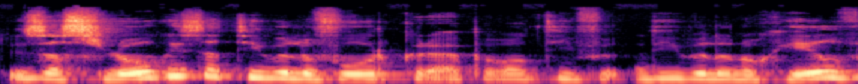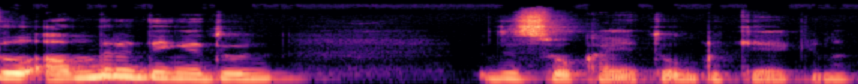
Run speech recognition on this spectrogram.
Dus dat is logisch dat die willen voorkruipen, want die, die willen nog heel veel andere dingen doen. Dus zo kan je het ook bekijken.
